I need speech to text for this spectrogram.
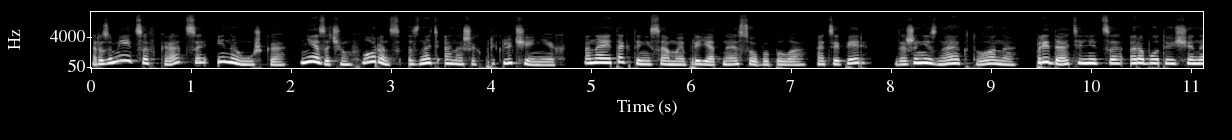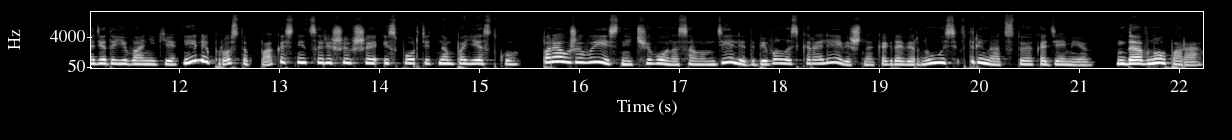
разумеется, вкратце и на ушко. Незачем Флоренс знать о наших приключениях. Она и так-то не самая приятная особа была. А теперь даже не знаю, кто она. Предательница, работающая на деда Еваники, или просто пакостница, решившая испортить нам поездку. Пора уже выяснить, чего на самом деле добивалась королевишна, когда вернулась в тринадцатую академию. Давно пора.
